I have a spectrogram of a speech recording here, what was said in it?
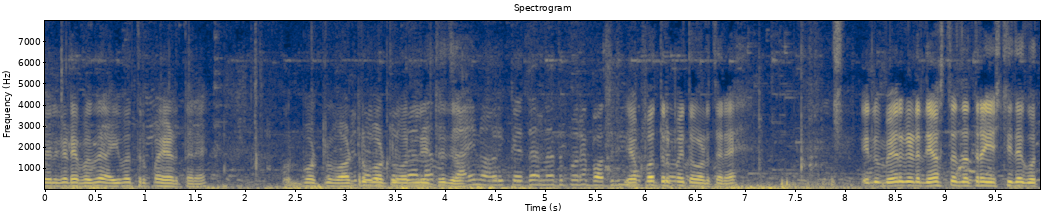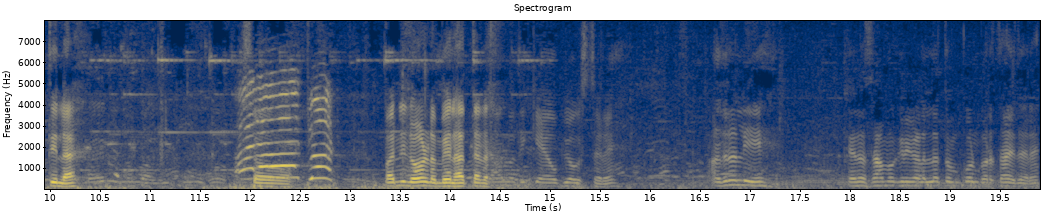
ಮೇಲ್ಗಡೆ ಬಂದರೆ ಐವತ್ತು ರೂಪಾಯಿ ಹೇಳ್ತಾರೆ. ಒಂದು ಬಾಟ್ಲು ವಾಟರ್ ಬಾಟ್ಲು ಒಂದು ಲೀಟ್ರದು ಎಪ್ಪತ್ತು ರೂಪಾಯಿ ತಗೊಳ್ತಾರೆ. ಇನ್ನು ಮೇಲ್ಗಡೆ ದೇವಸ್ಥಾನದ ಹತ್ರ ಎಷ್ಟಿದೆ ಗೊತ್ತಿಲ್ಲ. ಸೊ ಬನ್ನಿ ನೋಡೋಣ ಮೇಲೆ ಹತ್ತಣ. ಉಪಯೋಗಿಸ್ತಾರೆ. ಅದರಲ್ಲಿ ಏನೋ ಸಾಮಗ್ರಿಗಳೆಲ್ಲ ತುಂಬ್ಕೊಂಡು ಬರ್ತಾ ಇದ್ದಾರೆ.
